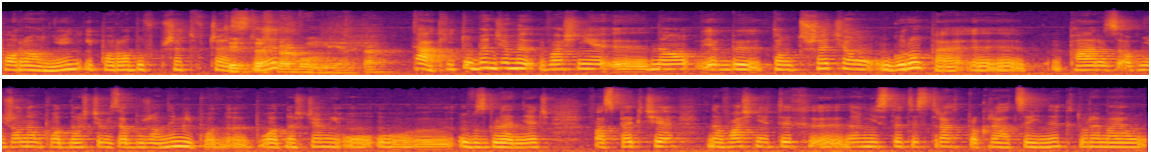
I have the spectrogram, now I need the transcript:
poronień i porodów Czyli przedwczesnych. też na tak? Tak, i tu będziemy właśnie y, no, jakby tą trzecią grupę y, par z obniżoną płodnością i zaburzonymi płod- płodnościami uwzględniać w aspekcie no właśnie tych y, no niestety strat prokreacyjnych, które mają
